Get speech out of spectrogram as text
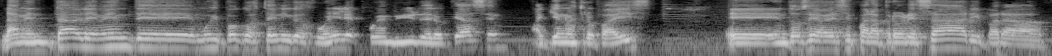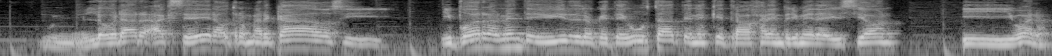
Lamentablemente muy pocos técnicos juveniles pueden vivir de lo que hacen aquí en nuestro país. Eh, entonces a veces para progresar y para mm, lograr acceder a otros mercados y, y poder realmente vivir de lo que te gusta, tenés que trabajar en primera división. Y bueno,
